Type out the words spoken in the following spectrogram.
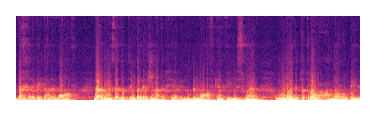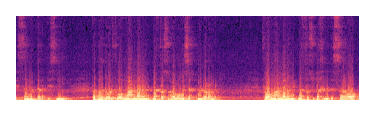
دخن بعيد عن الموقف. لا واللي زاد الطين يا جماعة الخير إنه بالموقف كان في نسوان واولاد بتتراوح اعمارهم بين السنة وثلاث سنين. طب هدول فوق ما عمالهم يتنفسوا هوا وسخ كله رمل. فوق ما عمالهم يتنفسوا دخنة السيارات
